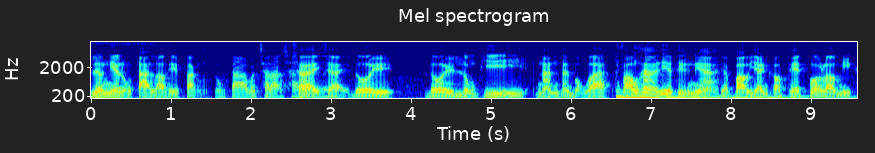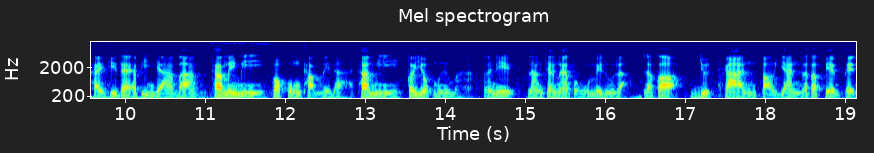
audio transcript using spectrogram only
เรื่องเนี้ยหลวงตาเล่าให้ฟัง หลวงตาวัชระชัยใช่ไหมใช่โดยโดยหลวงพี่นันท่านบอกว่าเสาห้าที่จะถึงเนี่ยจะเป่ายันกรอบเพชร พวกเรามีใครที่ได้อภิญญาบ้าง ถ้าไม่มีก็คงทำไม่ได้ ถ้ามีก็ยกมือมา อันนี้หลังจากนั้นผมก็ไม่รู้ละ แล้วก็หยุดการเป่ายันแล้วก็เปลี่ยนเป็น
